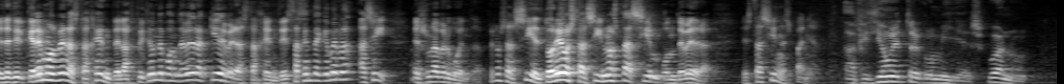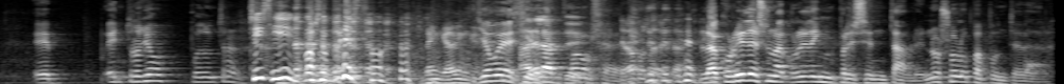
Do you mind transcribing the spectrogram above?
Es decir, queremos ver a esta gente. La afición de Pontevedra quiere ver a esta gente. Esta gente hay que verla así. Es una vergüenza. Pero es así. El toreo está así, no está así en Pontevedra. Está así en España. Afición entre comillas. Bueno, eh, entro yo, puedo entrar. Sí, sí, por supuesto. Venga, venga. Yo voy a decir, Adelante. vamos a ver. vamos a dejar. La corrida es una corrida impresentable, no solo para Pontevedra.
